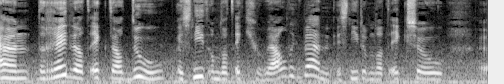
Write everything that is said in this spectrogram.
En de reden dat ik dat doe, is niet omdat ik geweldig ben. Is niet omdat ik zo. Uh,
